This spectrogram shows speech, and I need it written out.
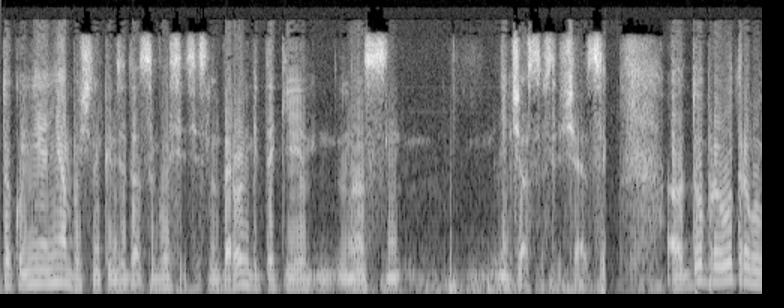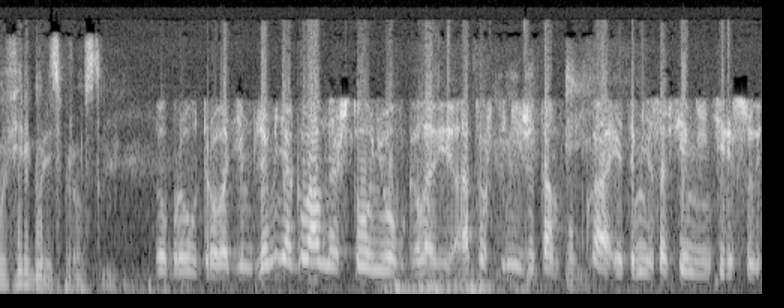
такой не, необычный кандидат, согласитесь. На дороге такие у нас не часто встречаются. А, доброе утро, вы в эфире говорите, пожалуйста. Доброе утро, Вадим. Для меня главное, что у него в голове. А то, что ниже там пупка, это меня совсем не интересует.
